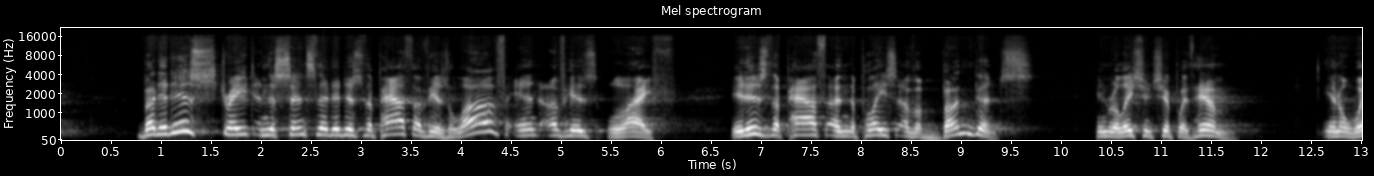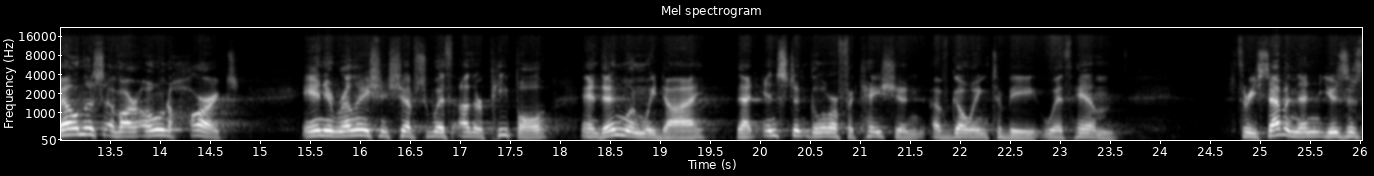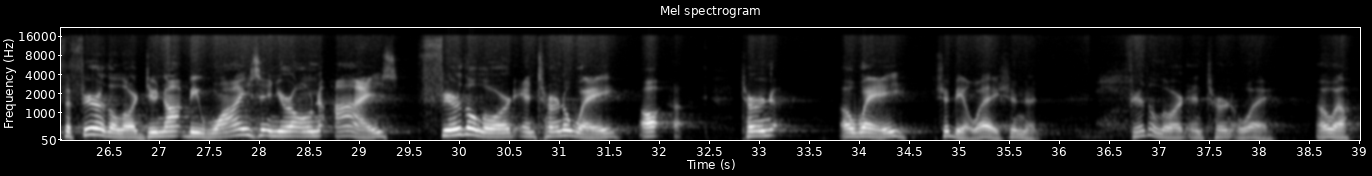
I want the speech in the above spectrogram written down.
But it is straight in the sense that it is the path of His love and of His life. It is the path and the place of abundance in relationship with Him, in a wellness of our own heart and in relationships with other people. And then when we die, that instant glorification of going to be with Him. 3 7 then uses the fear of the Lord. Do not be wise in your own eyes. Fear the Lord and turn away. Uh, turn away. Should be away, shouldn't it? Fear the Lord and turn away. Oh well,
